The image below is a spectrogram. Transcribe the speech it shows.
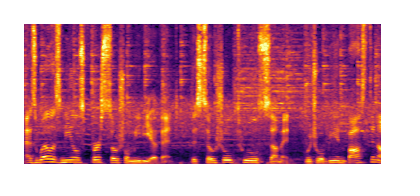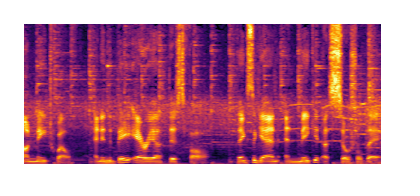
as well as Neal's first social media event, the Social Tools Summit, which will be in Boston on May 12th and in the Bay Area this fall. Thanks again and make it a social day.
